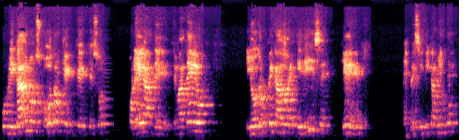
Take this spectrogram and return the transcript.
publicanos, otros que, que, son colegas de, de, Mateo y otros pecadores, y dice que específicamente,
